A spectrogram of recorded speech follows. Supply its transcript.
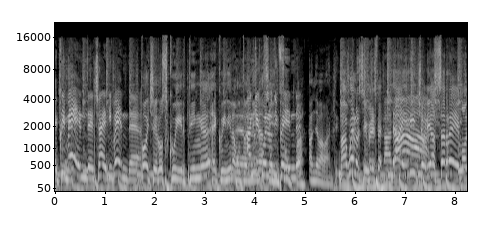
e quindi Dipende, cioè dipende. poi c'è lo squirting e quindi la mutandina anche quello si dipende. inzuppa. Andiamo avanti. Ma quello si veste. Dai, dai. Riccioli a Sanremo,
